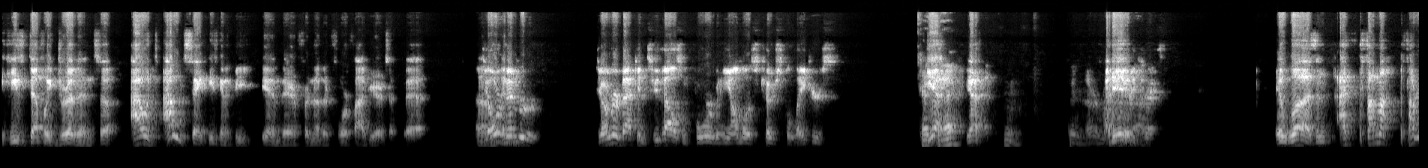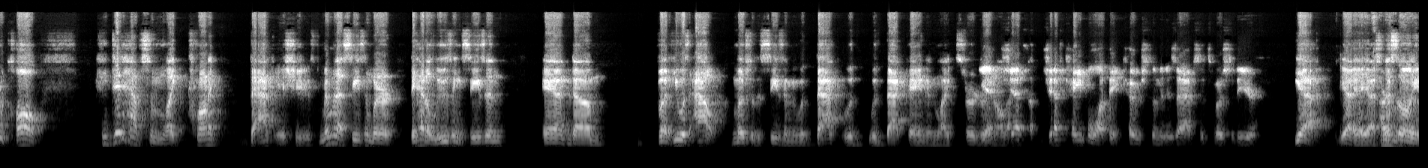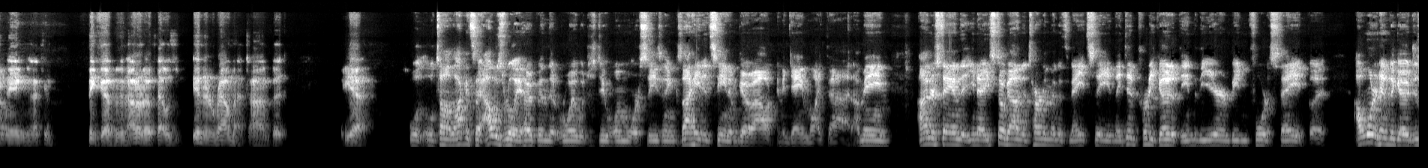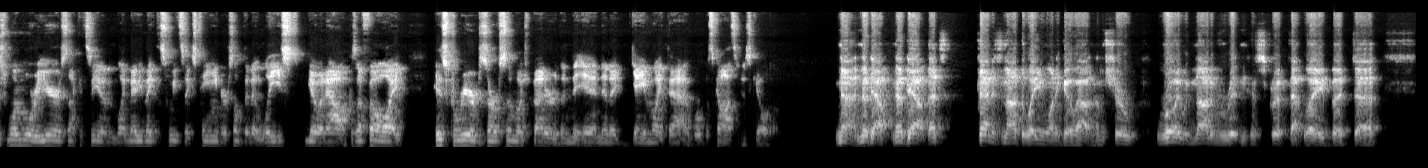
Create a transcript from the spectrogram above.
he's definitely driven. So I would I would say he's going to be in there for another four or five years. I bet. Um, do y'all remember? do y'all remember back in 2004 when he almost coached the Lakers? yeah, yeah. Hmm. I did. It was, and I, if I'm not, if I recall, he did have some like chronic back issues. Remember that season where they had a losing season and um, but he was out most of the season with back with with back pain and like surgery yeah, and all Jeff, that. Jeff Capel, I think, coached them in his absence most of the year. Yeah, yeah, yeah, yeah. So that's the only thing I can think of, and I don't know if that was in and around that time, but yeah. Well, well, Tom, I can say I was really hoping that Roy would just do one more season because I hated seeing him go out in a game like that. I mean, I understand that you know he still got in the tournament as an eight seed, and they did pretty good at the end of the year and beating Florida State, but I wanted him to go just one more year so I could see him like maybe make the Sweet 16 or something at least going out because I felt like his career deserves so much better than the end in a game like that where Wisconsin just killed him. No, no doubt, no doubt. That's that is not the way you want to go out, and I'm sure Roy would not have written his script that way. But uh,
